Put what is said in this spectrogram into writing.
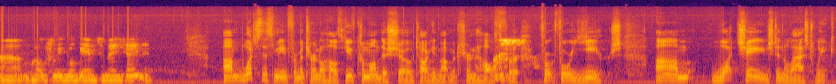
um, hopefully, we'll be able to maintain it. Um, what's this mean for maternal health? You've come on this show talking about maternal health for, for, for years. Um, what changed in the last week?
